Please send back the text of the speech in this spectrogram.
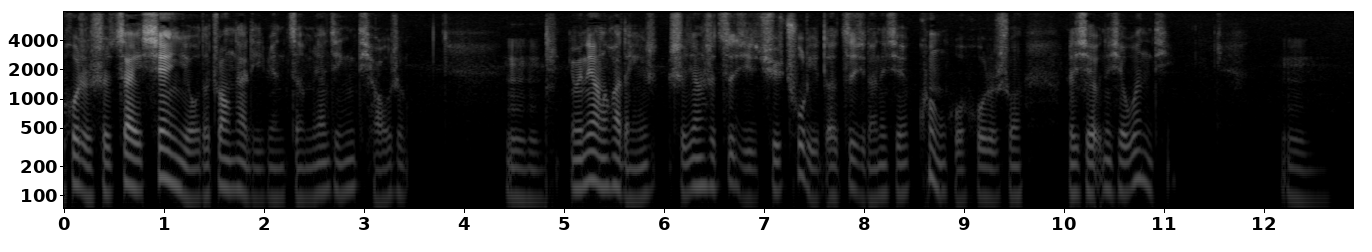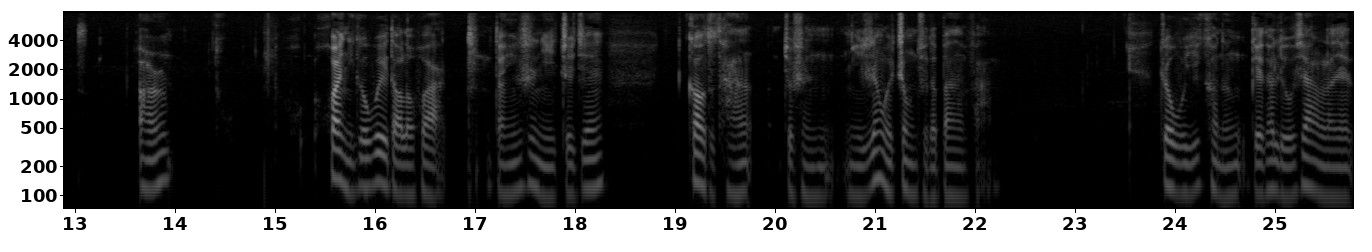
或者是在现有的状态里边，怎么样进行调整？嗯，因为那样的话，等于实际上是自己去处理的自己的那些困惑，或者说那些那些问题。嗯，而换一个味道的话，等于是你直接告诉他，就是你认为正确的办法。这无疑可能给他留下了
